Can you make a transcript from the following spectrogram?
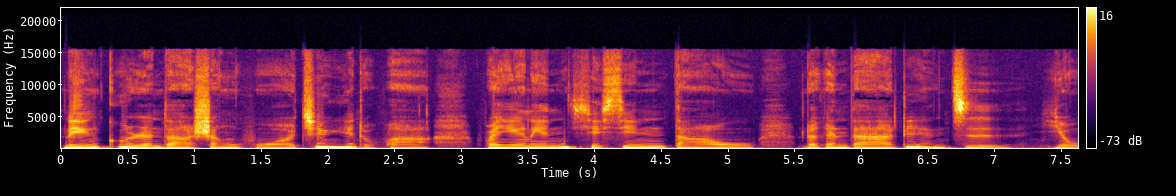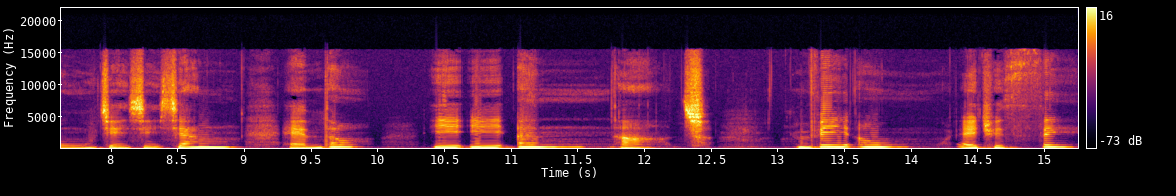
您个人的生活经验的话，欢迎您写信到乐根的电子邮件信箱，and e e n 啊。v o h c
